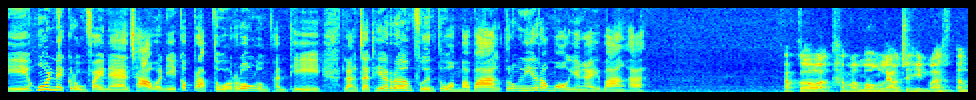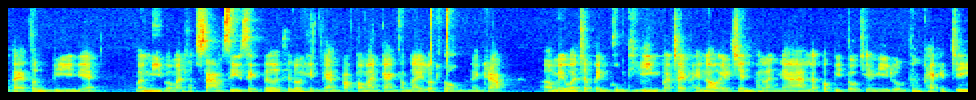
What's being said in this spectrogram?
นี้หุ้นในกลุ่มไฟแนนซ์เช้าวันนี้ก็ปรับตัวร่วงลงทันที หลังจากที่เริ่มฟื้นตัวมาบ้าง ตรงนี้เรามองยังไงบ้างคะครับก็ถ้ามามองแล้วจะเห็นว่าตั้งแต่ต้นปีเนี่ย มันมีประมาณสัก3 4เซกเตอร์ที่เราเห็นการปรับประมาณการกำไรลดลงนะครับไม่ว่าจะเป็นกลุ่มที่อิงปัจจัยภายนอกอย่างเช่นพลังงาน แล้วก็ปิโตรเคมีรวมถึงแพคเกจิ้ง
